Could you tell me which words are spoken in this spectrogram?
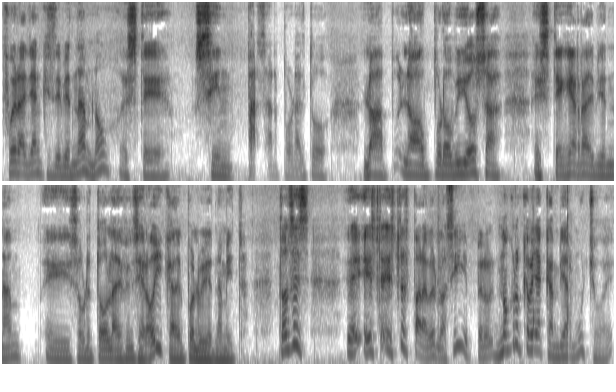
fuera yanquis de Vietnam, ¿no? Este, sin pasar por alto la, la oprobiosa este, guerra de Vietnam y eh, sobre todo la defensa heroica del pueblo vietnamita. Entonces, eh, esto, esto, es para verlo así, pero no creo que vaya a cambiar mucho, ¿eh?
